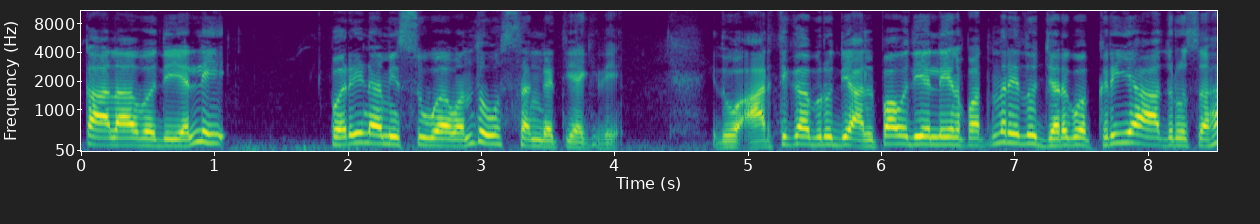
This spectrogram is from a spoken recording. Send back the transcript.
ಕಾಲಾವಧಿಯಲ್ಲಿ ಪರಿಣಮಿಸುವ ಒಂದು ಸಂಗತಿಯಾಗಿದೆ. ಇದು ಆರ್ಥಿಕ ಅಭಿವೃದ್ಧಿ ಅಲ್ಪಾವಧಿಯಲ್ಲಿ ಏನಪ್ಪ ಅಂತಂದ್ರೆ ಇದು ಜರುಗುವ ಕ್ರಿಯೆ ಆದರೂ ಸಹ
